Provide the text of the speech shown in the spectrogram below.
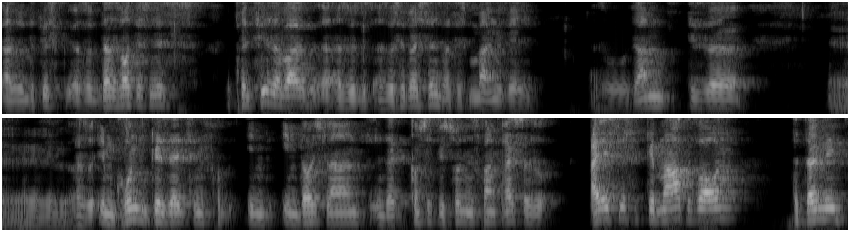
also das ist, also das wollte ich nicht präzise, aber also, das, also Sie verstehen, was ich meinen will. Also wir haben diese, äh, also im Grundgesetz in, in, in Deutschland, in der Konstitution in Frankreich, also alles ist gemacht worden, damit,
